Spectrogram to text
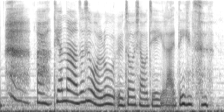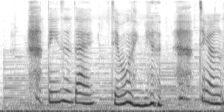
啊，天哪，这是我录宇宙小姐以来第一次，第一次在节目里面竟然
